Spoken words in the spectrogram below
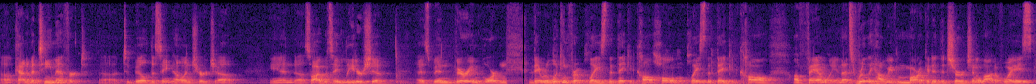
uh, kind of a team effort uh, to build the St. Helen Church up. And uh, so I would say leadership has been very important. They were looking for a place that they could call home, a place that they could call a family. And that's really how we've marketed the church in a lot of ways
